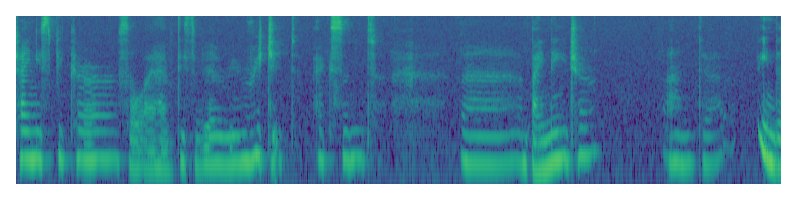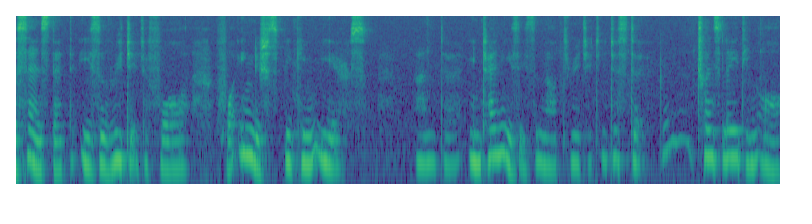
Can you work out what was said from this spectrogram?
Chinese speaker, so I have this very rigid accent uh, by nature, and uh, in the sense that is rigid for for English speaking ears, and uh, in Chinese it's not rigid. It just translating or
